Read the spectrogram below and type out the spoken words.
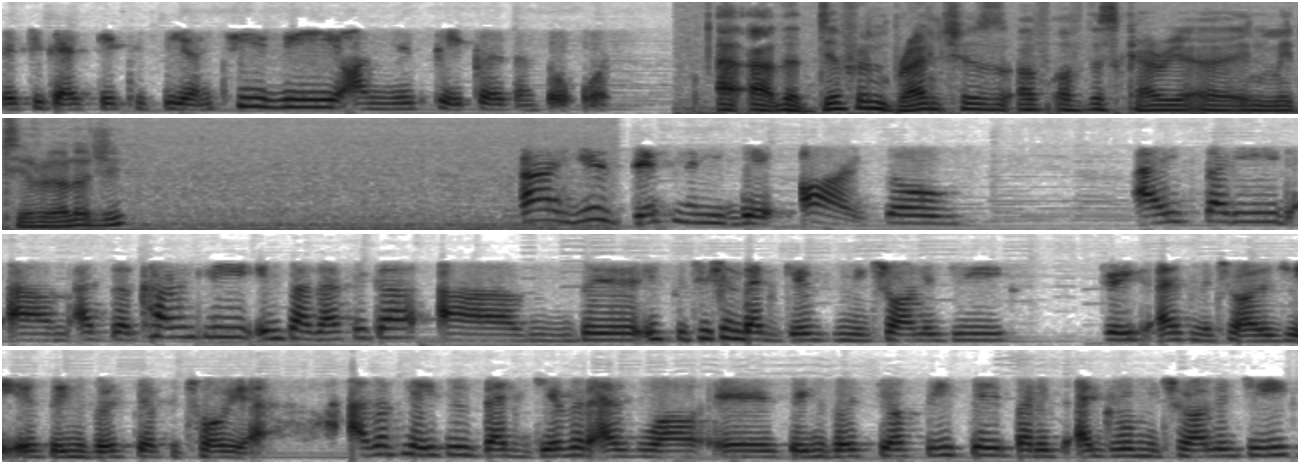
that you guys get to see on TV, on newspapers, and so forth. Are, are there different branches of, of this career uh, in meteorology? Ah, yes, definitely they are. So I studied um, at the currently in South Africa. Um, the institution that gives meteorology straight as meteorology is the University of Pretoria. Other places that give it as well is the University of Free State, but it's agrometeorology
